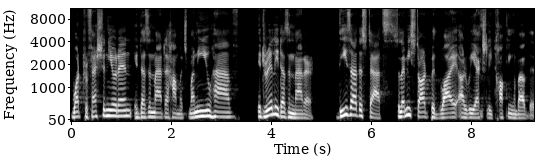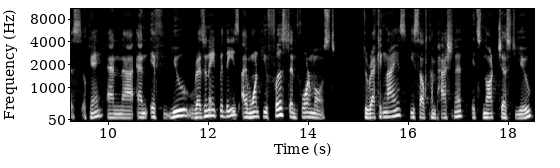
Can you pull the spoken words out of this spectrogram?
what profession you're in. It doesn't matter how much money you have. It really doesn't matter these are the stats. So let me start with why are we actually talking about this okay? And uh, and if you resonate with these i want you first and foremost to recognize be self-compassionate. It's not just you.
